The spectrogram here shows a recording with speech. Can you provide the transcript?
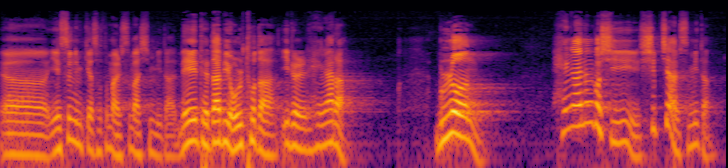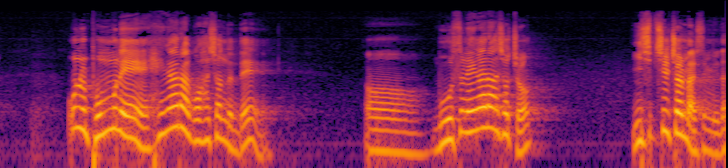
어, 예수님께서도 말씀하십니다. 내 대답이 옳도다. 이를 행하라. 물론 행하는 것이 쉽지 않습니다. 오늘 본문에 행하라고 하셨는데 어, 무엇을 행하라 하셨죠? 27절 말씀입니다.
